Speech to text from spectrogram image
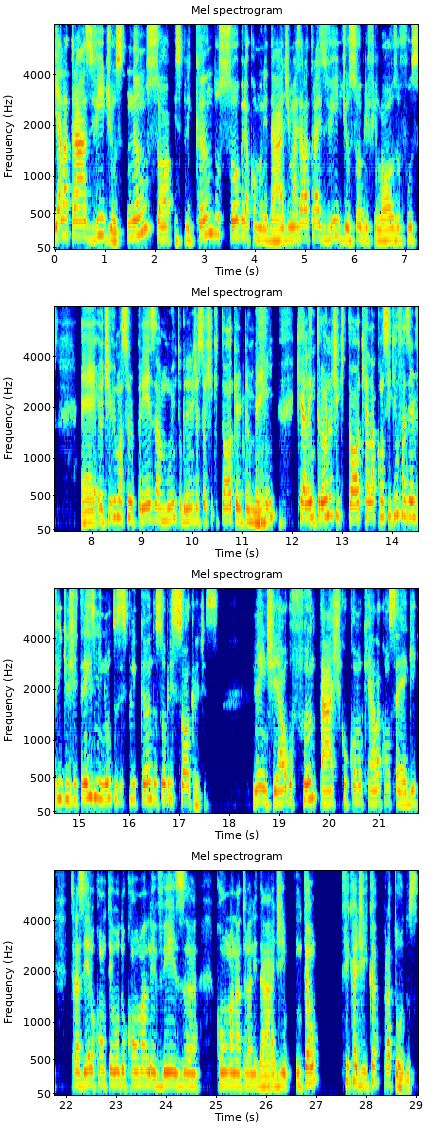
e ela traz vídeos não só explicando sobre a comunidade, mas ela traz vídeos sobre filósofos. É, eu tive uma surpresa muito grande, eu sou TikToker também, que ela entrou no TikTok, ela conseguiu fazer vídeos de três minutos explicando sobre Sócrates. Gente, é algo fantástico como que ela consegue trazer o conteúdo com uma leveza, com uma naturalidade. Então, fica a dica para todos.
